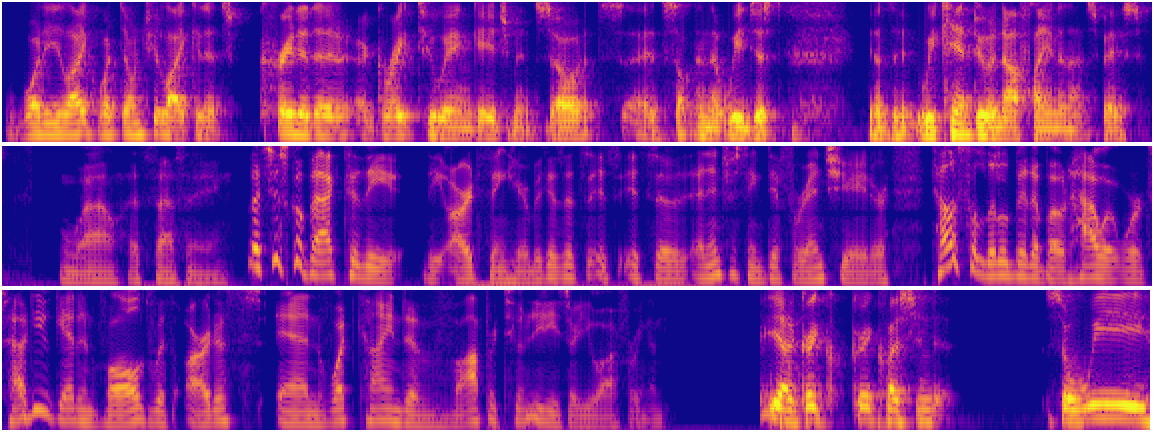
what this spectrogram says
What do you like? What don't you like? And it's created a, a great two-way engagement. So it's it's something that we just you know the, we can't do enough playing in that space. Wow, that's fascinating. Let's just go back to the the art thing here because it's it's it's a, an interesting differentiator. Tell us a little bit about how it works. How do you get involved with artists, and what kind of opportunities are you offering them? Yeah, great great question. So we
